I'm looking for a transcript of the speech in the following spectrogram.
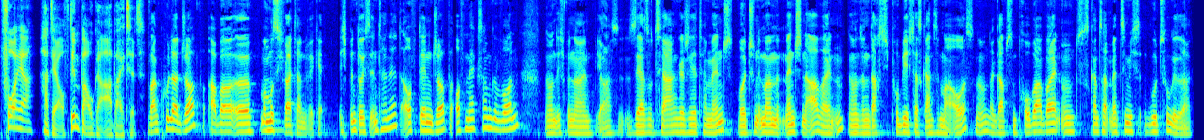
Vorher hat er auf dem Bau gearbeitet. War ein cooler Job, aber äh, man muss sich weiterentwickeln. Ich bin durchs Internet auf den Job aufmerksam geworden und ich bin ein ja, sehr sozial engagierter Mensch, wollte schon immer mit Menschen arbeiten und dann dachte ich, probiere ich das Ganze mal aus. Und dann gab es ein Probearbeiten und das Ganze hat mir ziemlich gut zugesagt.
